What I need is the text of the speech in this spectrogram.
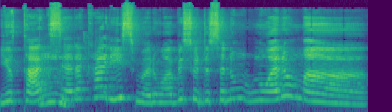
E o táxi Hum. era caríssimo, era um absurdo. Você não, não era uma.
